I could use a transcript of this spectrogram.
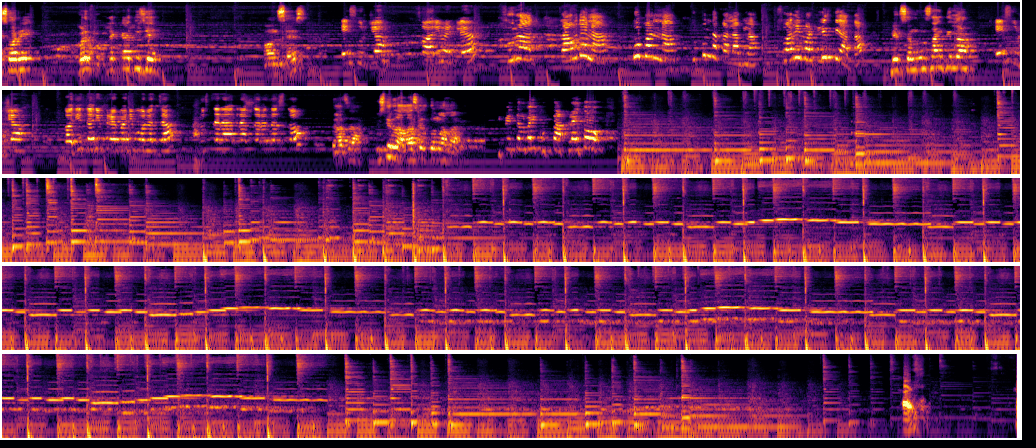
काय सॉरी डोळे फुटले काय तुझे? नॉनसेन्स ए सूर्या सॉरी म्हटले. सूरज जाऊ दे ना. तू पण ना तू पण धक्का लागला. सॉरी म्हटलीस ती आता? नीट समजून सांग तिला. ए सूर्या कधीतरी प्रेमाने बोलत जा. नुसतं राग राग करत असतो. त्याचा उशीर झाला असेल तुम्हाला. तिथे चल बाई खूप तापलाय तो.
